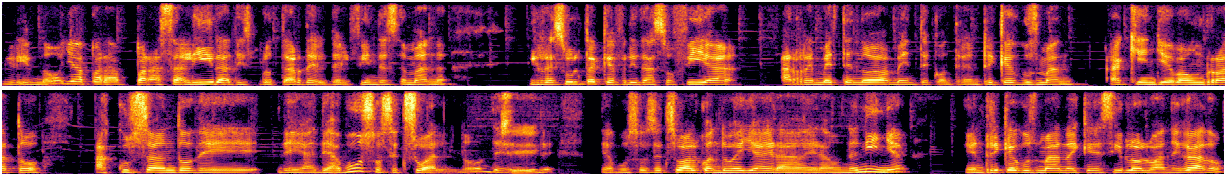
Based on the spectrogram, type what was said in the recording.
¿no? Ya para, para salir a disfrutar del, del fin de semana. Y resulta que Frida Sofía arremete nuevamente contra Enrique Guzmán, a quien lleva un rato acusando de, de, abuso sexual, ¿no? De, de, abuso sexual cuando ella era, era una niña. Enrique Guzmán, hay que decirlo, lo ha negado.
